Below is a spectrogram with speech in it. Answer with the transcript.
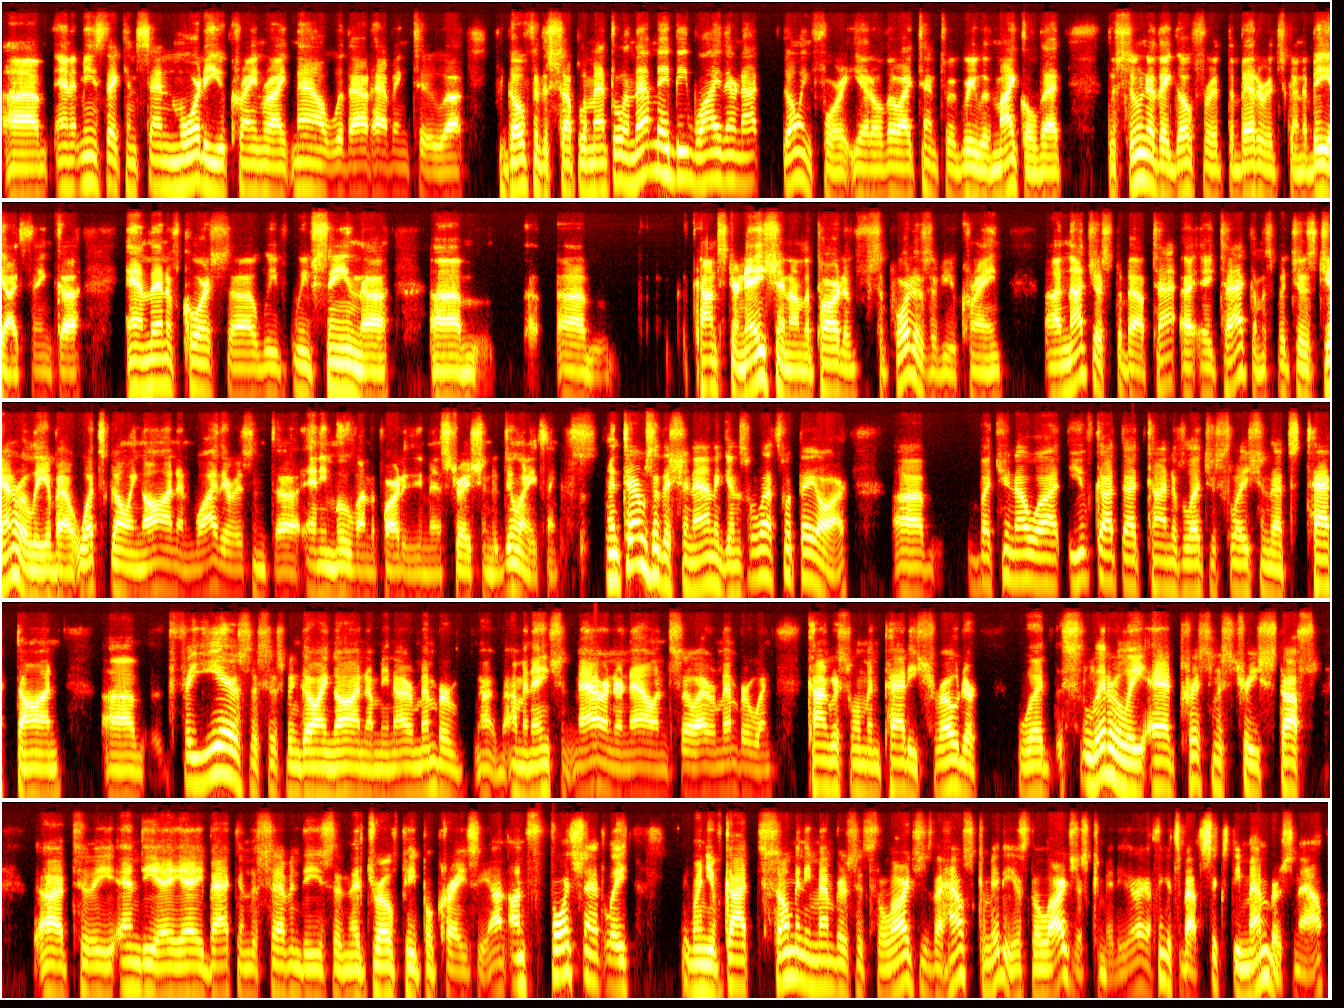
Um, and it means they can send more to Ukraine right now without having to uh, go for the supplemental. And that may be why they're not going for it yet, although I tend to agree with Michael that the sooner they go for it, the better it's going to be, I think. Uh, and then, of course, uh, we've, we've seen uh, um, um, consternation on the part of supporters of Ukraine, uh, not just about ta- uh, but just generally about what's going on and why there isn't uh, any move on the part of the administration to do anything. In terms of the shenanigans, well, that's what they are. Uh, but you know what? You've got that kind of legislation that's tacked on. Uh, for years, this has been going on. I mean, I remember I'm an ancient mariner now, and so I remember when Congresswoman Patty Schroeder would literally add Christmas tree stuff uh, to the NDAA back in the 70s, and that drove people crazy. unfortunately, when you've got so many members, it's the largest, the House committee is the largest committee. I think it's about 60 members now.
